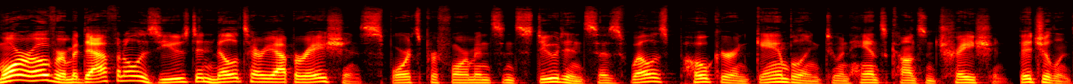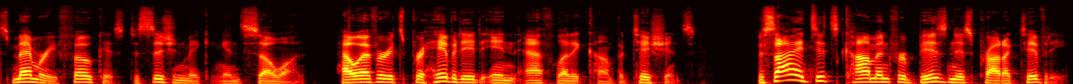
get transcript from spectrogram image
Moreover, modafinil is used in military operations, sports performance, and students, as well as poker and gambling to enhance concentration, vigilance, memory, focus, decision making, and so on. However, it's prohibited in athletic competitions. Besides, it's common for business productivity.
